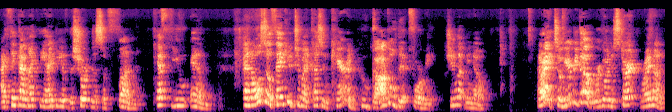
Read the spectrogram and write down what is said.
I think I like the idea of the shortness of fun. F-U-N. And also thank you to my cousin Karen who goggled it for me. She let me know. All right, so here we go. We're going to start right on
